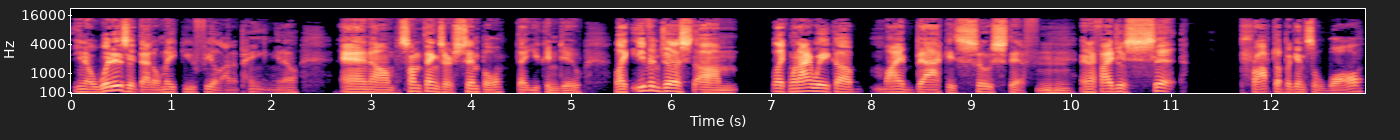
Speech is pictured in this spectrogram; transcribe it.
you know, what is it that'll make you feel out of pain? You know, and um, some things are simple that you can do, like even just um, like when I wake up, my back is so stiff, Mhm. and if I just sit propped up against a wall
